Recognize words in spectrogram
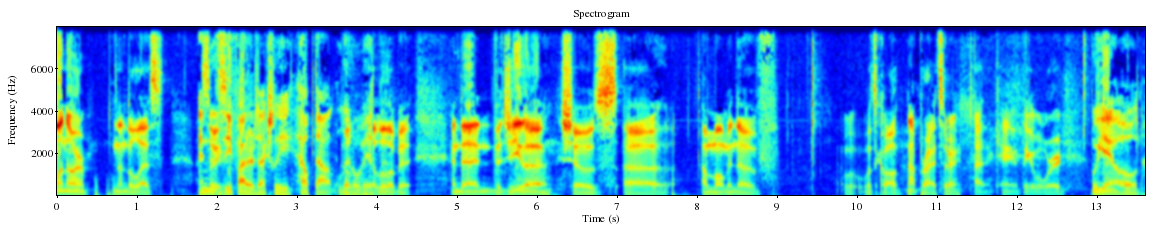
One arm, nonetheless. And So the Z Fighters actually helped out a little a, bit. a little bit, and then Vegeta shows uh, a moment of what's it called not pride. Sorry, I can't even think of a word. We getting old,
